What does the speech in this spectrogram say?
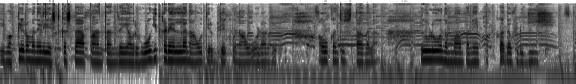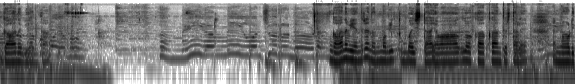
ಈ ಮಕ್ಕಳಿರೋ ಮನೇಲಿ ಎಷ್ಟು ಕಷ್ಟ ಅಪ್ಪ ಅಂತಂದರೆ ಅವ್ರಿಗೆ ಹೋಗಿದ್ದ ಕಡೆ ಎಲ್ಲ ನಾವು ತಿರುಗಬೇಕು, ನಾವು ಓಡಾಡಬೇಕು. ಅವಕ್ಕಂತೂ ಸುಸ್ತಾಗಲ್ಲ. ಇವಳು ನಮ್ಮ ಮನೆ ಪಕ್ಕದ ಹುಡುಗಿ ಗಾನವಿ ಅಂತ. ಗಾನವಿ ಅಂದರೆ ನನ್ನ ಮಗಳಿಗೆ ತುಂಬ ಇಷ್ಟ. ಯಾವಾಗಲೂ ಅಕ್ಕ ಅಕ್ಕ ಅಂತಿರ್ತಾಳೆ. ನೋಡಿ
